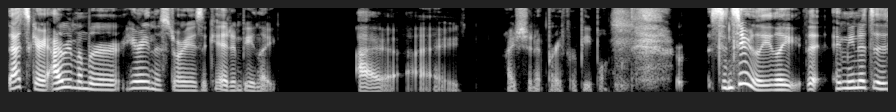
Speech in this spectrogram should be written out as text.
that's scary. I remember hearing this story as a kid and being like, I I I shouldn't pray for people. Sincerely, like I mean, it's a,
